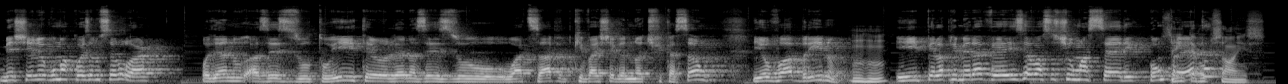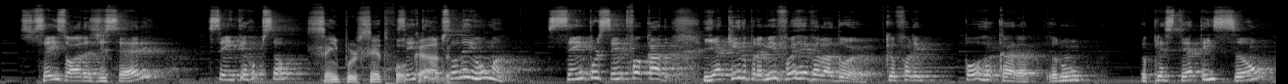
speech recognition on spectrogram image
mexendo em alguma coisa no celular. Olhando, às vezes, o Twitter, olhando, às vezes, o WhatsApp, que vai chegando notificação, e eu vou abrindo. E pela primeira vez eu assisti uma série Sem completa, interrupções. seis horas de série, sem interrupção. 100% Sem focado. interrupção nenhuma. 100% focado. E aquilo pra mim foi revelador. Porque eu falei, porra, cara, eu não, eu prestei atenção.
